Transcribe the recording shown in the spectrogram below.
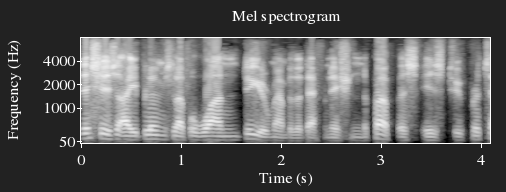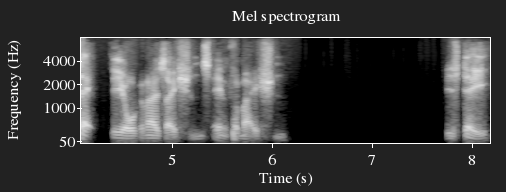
this is a Bloom's level one. Do you remember the definition? The purpose is to protect the organization's information. Is D.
